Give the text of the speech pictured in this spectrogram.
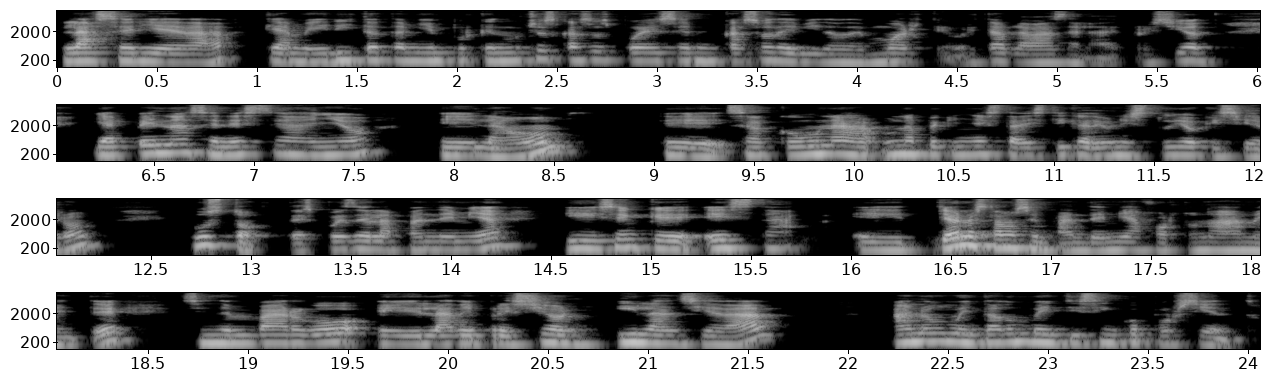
la seriedad que amerita también, porque en muchos casos puede ser un caso de vida o de muerte. Ahorita hablabas de la depresión. Y apenas en este año eh, la OMS eh, sacó una, una pequeña estadística de un estudio que hicieron justo después de la pandemia y dicen que esta, eh, ya no estamos en pandemia afortunadamente, sin embargo, eh, la depresión y la ansiedad han aumentado un 25%.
